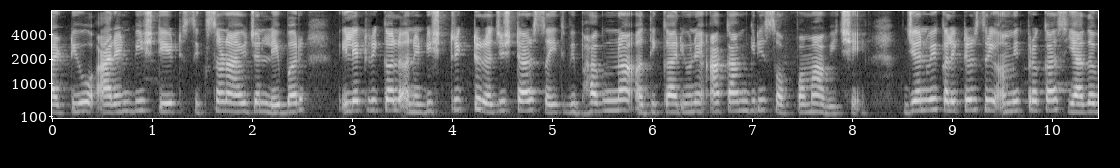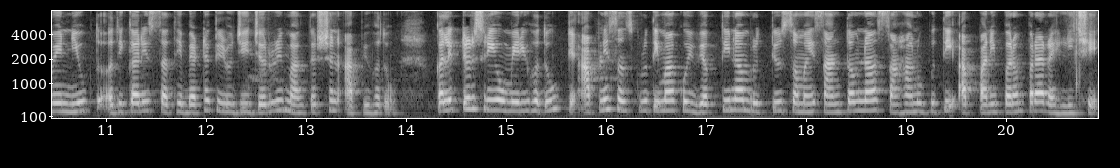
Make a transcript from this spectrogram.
RTO RNB state શિક્ષણ આયોજન, લેબર, ઇલેક્ટ્રિકલ અને ડિસ્ટ્રિક્ટ રજિસ્ટ્રાર સહિત વિભાગના અધિકારીઓને આ કામગીરી સોંપવામાં આવી છે. જે અન્વયે કલેક્ટર શ્રી અમિત પ્રકાશ યાદવે નિયુક્ત અધિકારી સાથે બેઠક યોજી જરૂરી માર્ગદર્શન આપ્યું હતું. કલેક્ટરશ્રીએ ઉમેર્યું હતું કે આપણી સંસ્કૃતિમાં કોઈ વ્યક્તિના મૃત્યુ સમયે સાંત્વના સહાનુભૂતિ આપવાની પરંપરા રહેલી છે.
